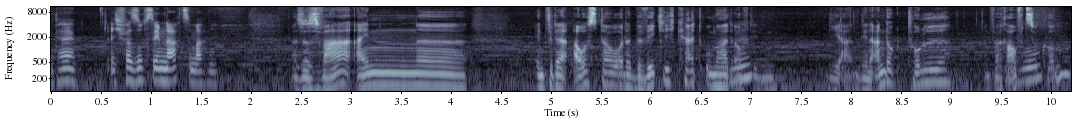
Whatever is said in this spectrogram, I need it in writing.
Okay, ich versuche es ihm nachzumachen. Also es war eine entweder Ausdauer oder Beweglichkeit, um halt auf den, die, den Andocktunnel einfach raufzukommen.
